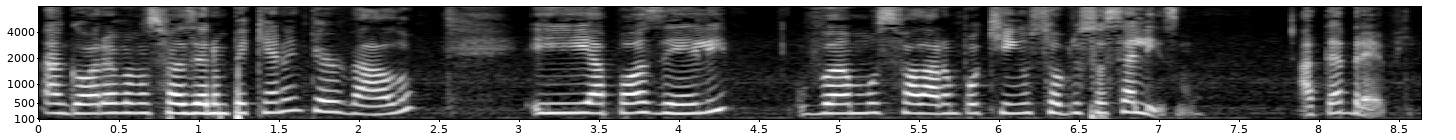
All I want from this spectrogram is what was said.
Agora vamos fazer um pequeno intervalo e após ele vamos falar um pouquinho sobre o socialismo. Até breve.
